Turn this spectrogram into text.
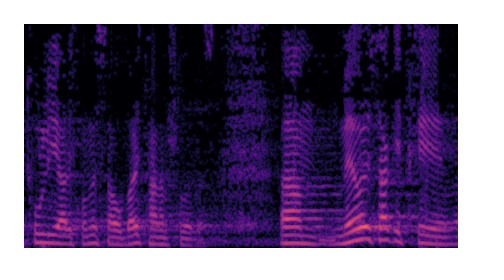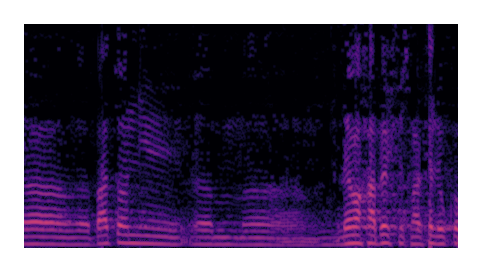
რთული არის ხოლმე საუბარი თანამშრომლობას. მეორე საკითხი ბატონი ლევან ხაბეშვილს მართალი უკვე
